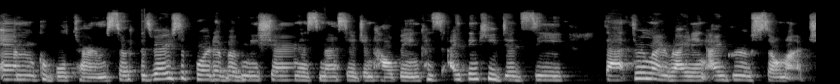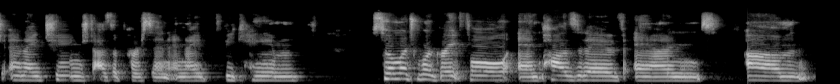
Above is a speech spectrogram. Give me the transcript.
amicable terms. So he was very supportive of me sharing this message and helping because I think he did see that through my writing, I grew so much and I changed as a person and I became so much more grateful and positive and um,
